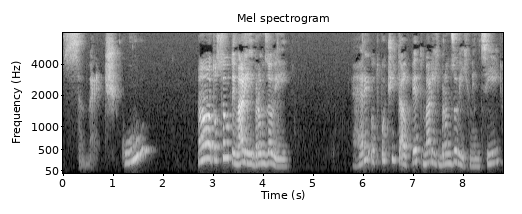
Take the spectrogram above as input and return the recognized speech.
Svrčků? No, to jsou ty malý, bronzový. Harry odpočítal pět malých bronzových mincí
